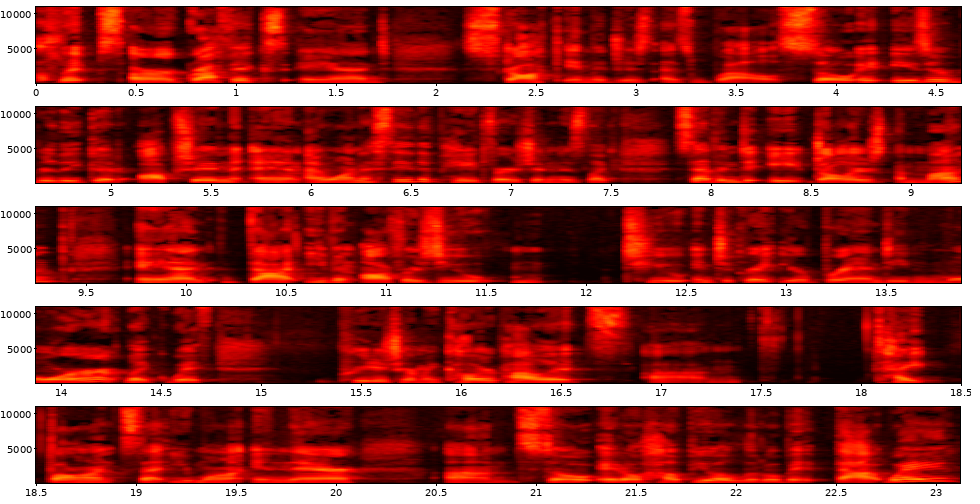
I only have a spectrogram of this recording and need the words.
clips or graphics and stock images as well. So it is a really good option. And I want to say the paid version is like seven to eight dollars a month. And that even offers you to integrate your branding more, like with predetermined color palettes, um, type fonts that you want in there. Um, so it'll help you a little bit that way.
